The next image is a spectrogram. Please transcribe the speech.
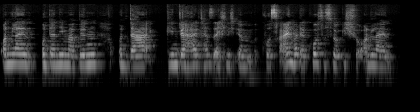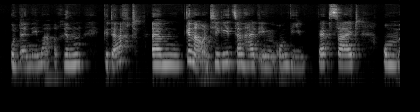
Online-Unternehmer bin. Und da gehen wir halt tatsächlich im Kurs rein, weil der Kurs ist wirklich für Online-Unternehmerinnen gedacht. Ähm, genau, und hier geht's dann halt eben um die Website, um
